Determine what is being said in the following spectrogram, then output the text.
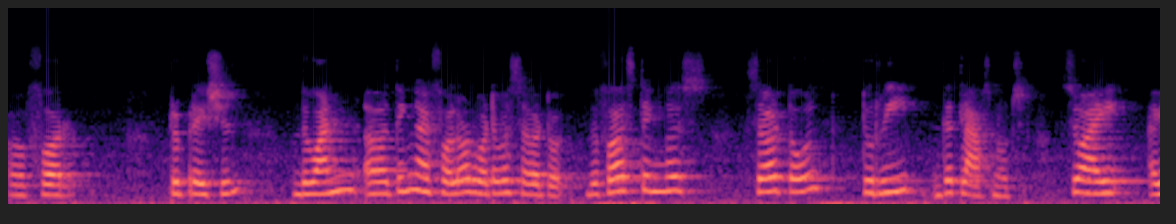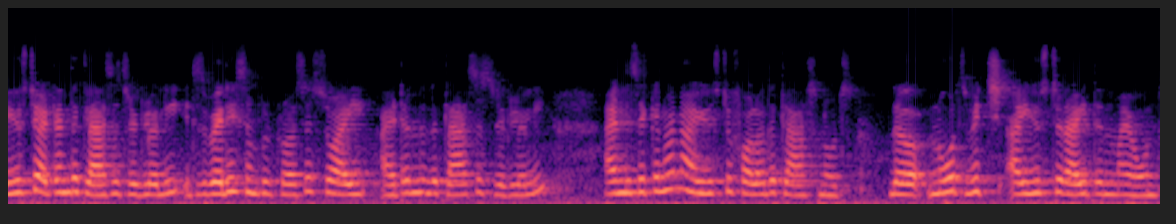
uh, for preparation. The one uh, thing i followed whatever sir told. The first thing is sir told to read the class notes. So i i used to attend the classes regularly. It is a very simple process. So i, I attended the classes regularly and the second one i used to follow the class notes the notes which i used to write in my own.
